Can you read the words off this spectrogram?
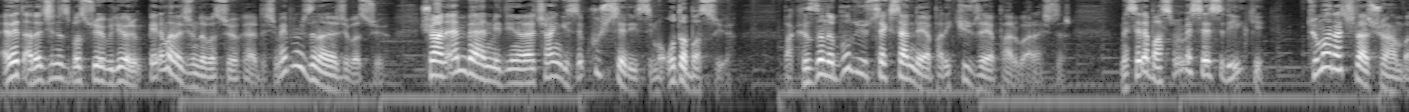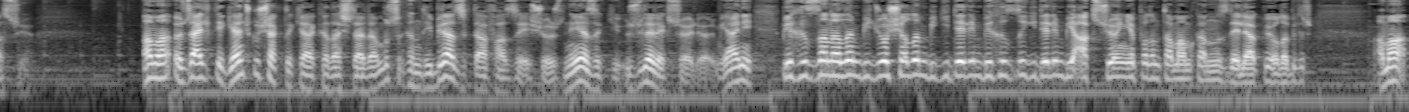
Evet aracınız basıyor biliyorum. Benim aracım da basıyor kardeşim. Hepimizin aracı basıyor. Şu an en beğenmediğin araç hangisi? Kuş serisi mi? O da basıyor. Bak hızını bul 180 de yapar, 200 de yapar bu araçlar. Mesele basma meselesi değil ki. Tüm araçlar şu an basıyor. Ama özellikle genç kuşaktaki arkadaşlardan bu sıkıntıyı birazcık daha fazla yaşıyoruz. Ne yazık ki üzülerek söylüyorum. Yani bir hızlanalım, bir coşalım, bir gidelim, bir hızlı gidelim, bir aksiyon yapalım. Tamam kanınız deli akıyor olabilir. Ama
